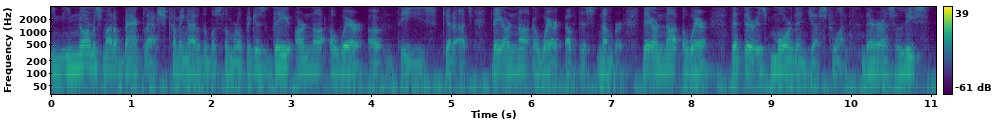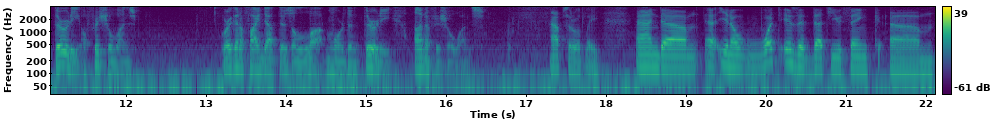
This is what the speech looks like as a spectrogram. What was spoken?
an enormous amount of backlash coming out of the Muslim world because they are not aware of these qira'ats. They are not aware of this number. They are not aware that there is more than just one. There are at least 30 official ones. We're going to find out there's a lot more than 30 unofficial ones. Absolutely. And, um, uh, you know, what is it that you think, um,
